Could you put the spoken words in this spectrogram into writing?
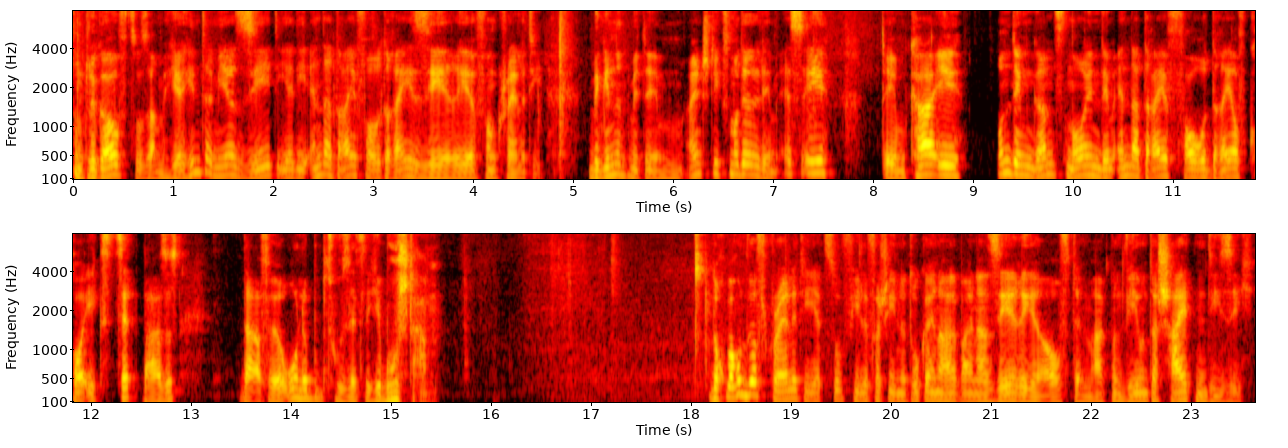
und Glück auf zusammen. Hier hinter mir seht ihr die Ender 3 V3 Serie von Creality. Beginnend mit dem Einstiegsmodell, dem SE, dem KE und dem ganz neuen, dem Ender 3 V3 auf Core XZ Basis, dafür ohne zusätzliche Buchstaben. Doch warum wirft Creality jetzt so viele verschiedene Drucker innerhalb einer Serie auf den Markt und wie unterscheiden die sich?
